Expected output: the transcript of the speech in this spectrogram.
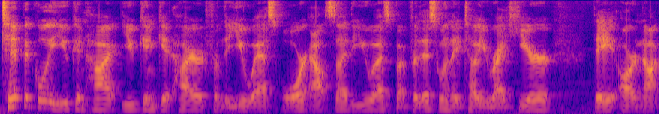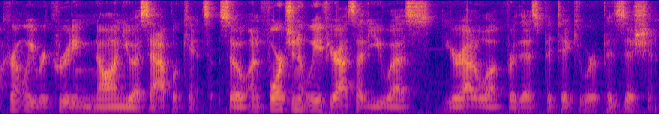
typically you can hire you can get hired from the US or outside the US, but for this one they tell you right here they are not currently recruiting non-US applicants. So unfortunately, if you're outside the US, you're out of luck for this particular position.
